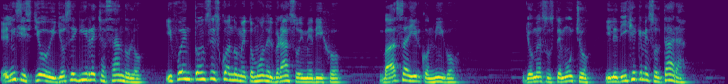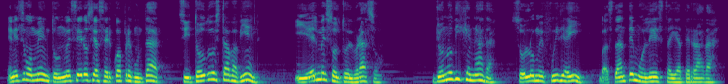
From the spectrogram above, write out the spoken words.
Él insistió y yo seguí rechazándolo, y fue entonces cuando me tomó del brazo y me dijo, Vas a ir conmigo. Yo me asusté mucho y le dije que me soltara. En ese momento un mesero se acercó a preguntar si todo estaba bien, y él me soltó el brazo. Yo no dije nada, solo me fui de ahí, bastante molesta y aterrada.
